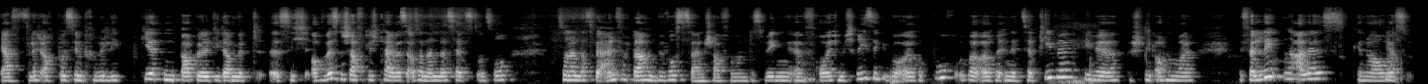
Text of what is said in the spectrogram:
ja, vielleicht auch ein bisschen privilegierten Bubble, die damit äh, sich auch wissenschaftlich teilweise auseinandersetzt und so, sondern dass wir einfach da ein Bewusstsein schaffen. Und deswegen äh, freue ich mich riesig über eure Buch, über eure Initiative, die wir bestimmt auch nochmal, wir verlinken alles, genau, ja. was,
